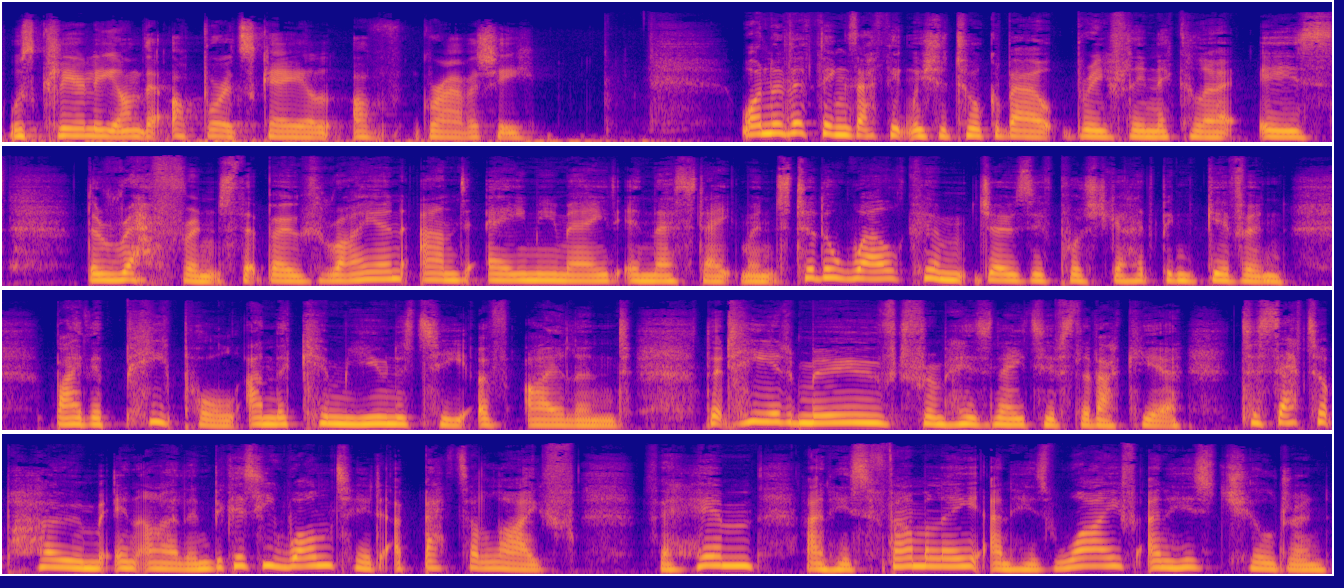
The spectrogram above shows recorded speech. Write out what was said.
was clearly on the upward scale of gravity. One of the things I think we should talk about briefly, Nicola, is the reference that both Ryan and Amy made in their statements to the welcome Jozef Puska had been given by the people and the community of Ireland, that he had moved from his native Slovakia to set up home in Ireland because he wanted a better life for him and his family and his wife and his children.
